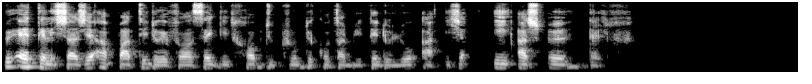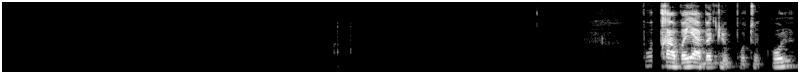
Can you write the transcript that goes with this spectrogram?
peut être téléchargé à partir du référentiel GitHub du groupe de comptabilité de l'eau à IHE Delft. Pour travailler avec le protocole,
